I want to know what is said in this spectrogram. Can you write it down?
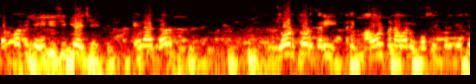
સંપત્તિ છે ઈડી સીબીઆઈ છે, એના ડરથી જોડતોડ કરી અને માહોલ બનાવવાનું કોશિશ કરી રહી છે,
